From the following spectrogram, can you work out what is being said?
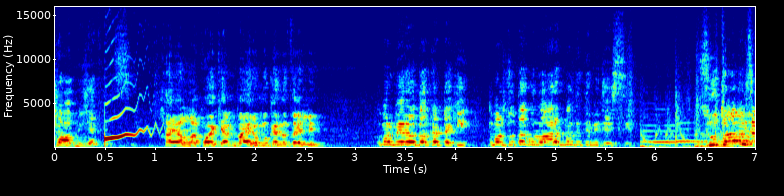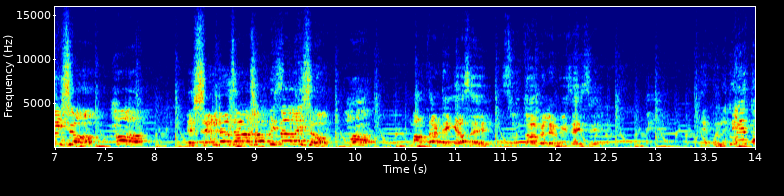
সব ভিজাই। হাই আল্লাহ কয় কি আমি বাইরে মু কেন তাইলে? তোমার বেরো দরকারটা কি? তোমার জুতাগুলো আরেক বলতে ভিজাইছি। জুতো ভিজাইছো? হ্যাঁ। এই স্যান্ডেল ছাড়া সব ভিজা লাইছো হ্যাঁ। মাথা ঠিক আছে জুতো বেলে ভিজাইছে। এখন তুমি এত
